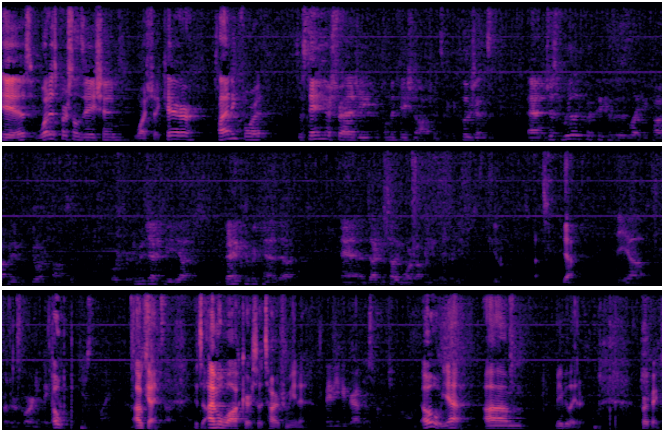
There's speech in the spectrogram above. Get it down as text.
is what is personalization, why should I care, planning for it, sustaining your strategy, implementation options, and conclusions. And just really quickly, because there's lightning talk with Bjorn Thompson, work for Imagex Media, in Vancouver, Canada, and I can tell you more about me later. You, you know, that's, yeah. The, uh, for the recording, Oh. up, use the mic. Okay. It's, I'm a walker, so it's hard for me to. Maybe you could grab this one if you want. Oh, yeah. Um, maybe later. Perfect.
